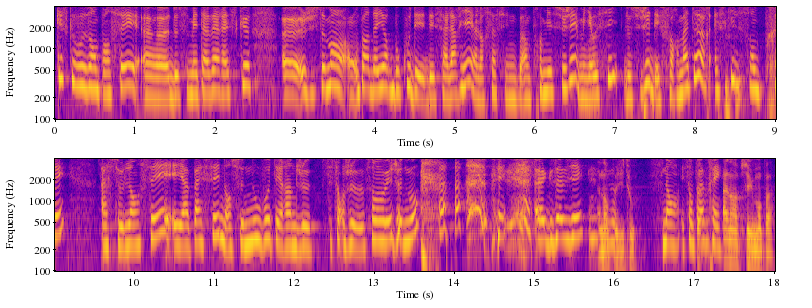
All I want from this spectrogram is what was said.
Qu'est-ce que vous en pensez euh, de ce métavers? Est-ce que, euh, justement, on parle d'ailleurs beaucoup des, salariés, alors ça c'est un premier sujet, mais il y a aussi le sujet des formateurs. Est-ce qu'ils sont prêts à se lancer et à passer dans ce nouveau terrain de jeu? C'est sans, sans, mauvais jeu de mots. Euh, Xavier? Ah non, pas du tout. Non, ils sont pas prêts. Ah non, absolument pas.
